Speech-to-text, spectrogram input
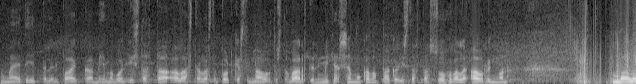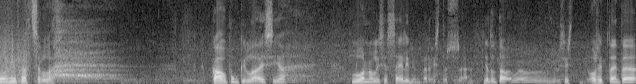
Mä etin itselleni paikkaa, mihin mä voin istahtaa alas tällaista podcastin nauhoitusta varten. Niin mikä se mukavan paikka istahtaa sohvalle auringon valoon ja katsella kaupunkilaisia luonnollisessa elinympäristössään. Ja tota, siis osittain tämä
